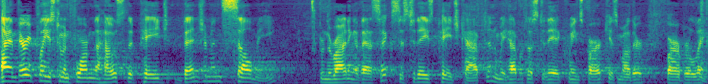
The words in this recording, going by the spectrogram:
I am very pleased to inform the House that Page Benjamin Selmy from the riding of Essex is today's page captain. We have with us today at Queen's Park his mother, Barbara Link.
